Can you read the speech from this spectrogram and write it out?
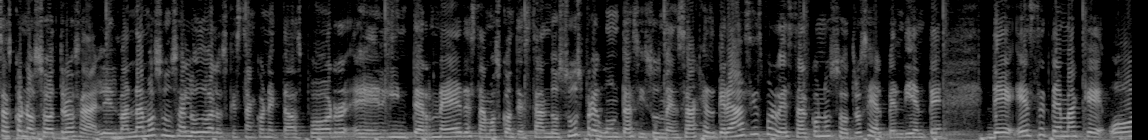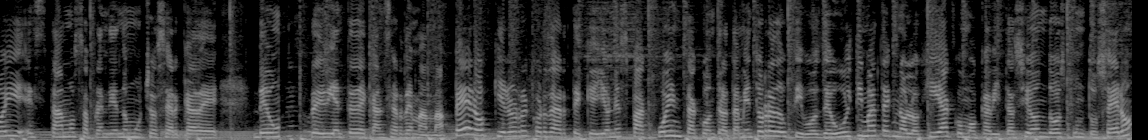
Estás con nosotros. Ah, les mandamos un saludo a los que están conectados por eh, internet. Estamos contestando sus preguntas y sus mensajes. Gracias por estar con nosotros y al pendiente de este tema que hoy estamos aprendiendo mucho acerca de, de un sobreviviente de cáncer de mama. Pero quiero recordarte que Ion Spa cuenta con tratamientos reductivos de última tecnología como cavitación 2.0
